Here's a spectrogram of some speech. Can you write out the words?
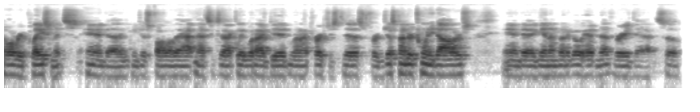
or replacements, and uh, you can just follow that. And that's exactly what I did when I purchased this for just under twenty dollars. And uh, again, I'm going to go ahead and upgrade that. So,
